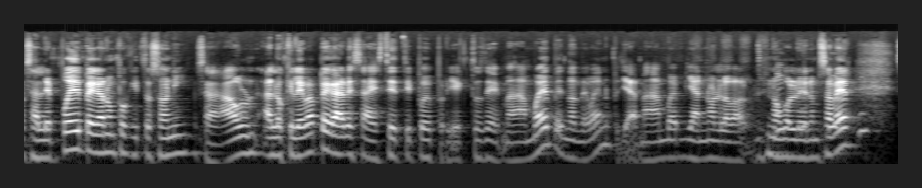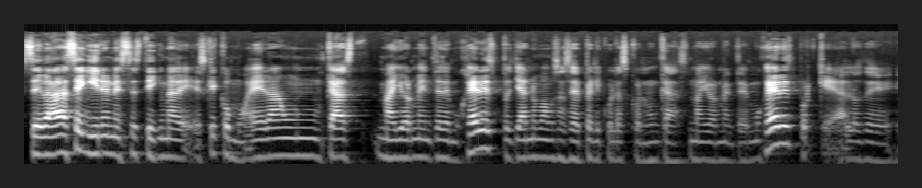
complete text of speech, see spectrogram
o sea, le puede pegar un poquito Sony, o sea, a, lo que le va a pegar es a este tipo de proyectos de Madame Web, en donde, bueno, pues ya Madame Web ya no lo no volveremos a ver. Se va a seguir en este estigma de, es que como era un cast mayormente de mujeres, pues ya no vamos a hacer películas con un cast mayormente de mujeres, porque a los, de,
